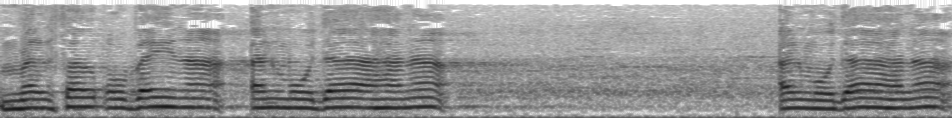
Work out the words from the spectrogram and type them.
ما الفرق بين المداهنة المداهنة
